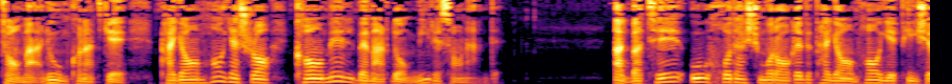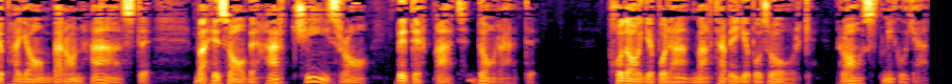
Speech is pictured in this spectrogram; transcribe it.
تا معلوم کند که پیامهایش را کامل به مردم میرسانند. البته او خودش مراقب پیامهای پیش پیامبران هست و حساب هر چیز را به دقت دارد. خدای بلند مرتبه بزرگ راست می‌گوید.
